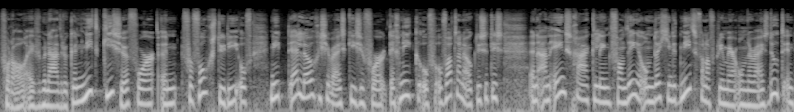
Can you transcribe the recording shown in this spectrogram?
vooral even benadrukken, niet kiezen voor een vervolgstudie of niet hè, logischerwijs kiezen voor techniek of, of wat dan ook. Dus het is een aaneenschakeling van dingen, omdat je het niet vanaf primair onderwijs doet. En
